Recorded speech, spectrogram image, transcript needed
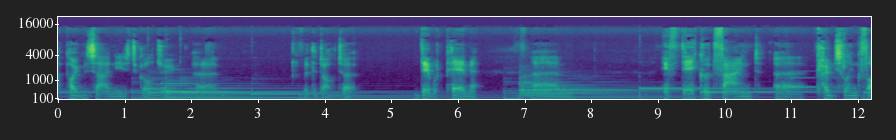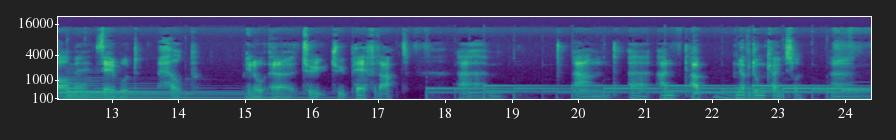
appointments I needed to go to um, with the doctor. They would pay me um, if they could find uh, counselling for me. They would help, you know, uh, to to pay for that. Um, and uh, and I've never done counselling. Um,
